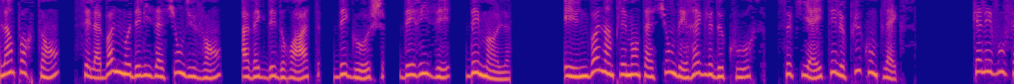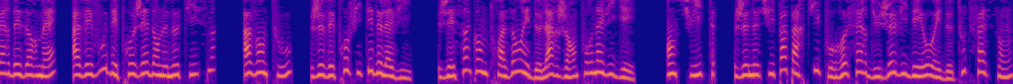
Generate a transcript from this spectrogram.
L'important, c'est la bonne modélisation du vent, avec des droites, des gauches, des risées, des molles. Et une bonne implémentation des règles de course, ce qui a été le plus complexe. Qu'allez-vous faire désormais? Avez-vous des projets dans le nautisme? Avant tout, je vais profiter de la vie. J'ai 53 ans et de l'argent pour naviguer. Ensuite, je ne suis pas parti pour refaire du jeu vidéo et de toute façon,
